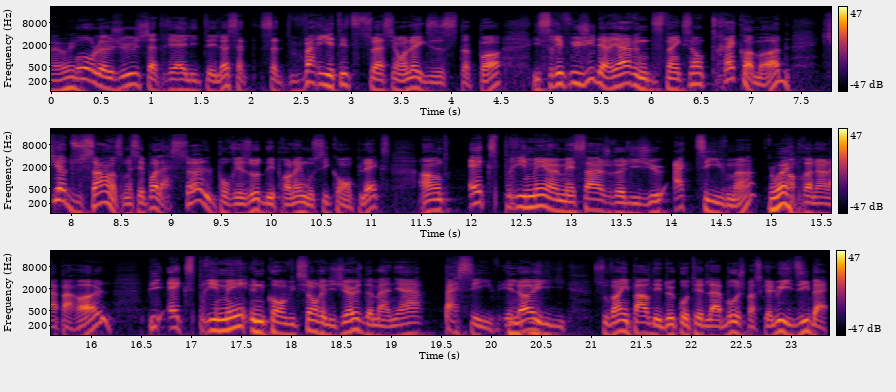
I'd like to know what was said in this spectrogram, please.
ben oui. Pour le juge, cette réalité-là, cette, cette variété de situations-là n'existe pas. Il se réfugie derrière une distinction très commode qui a du sens, mais c'est pas la seule pour résoudre des problèmes aussi complexes entre exprimer un message religieux activement Ouais. en prenant la parole, puis exprimer une conviction religieuse de manière passive. Et là, il, souvent, il parle des deux côtés de la bouche parce que lui, il dit, ben,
